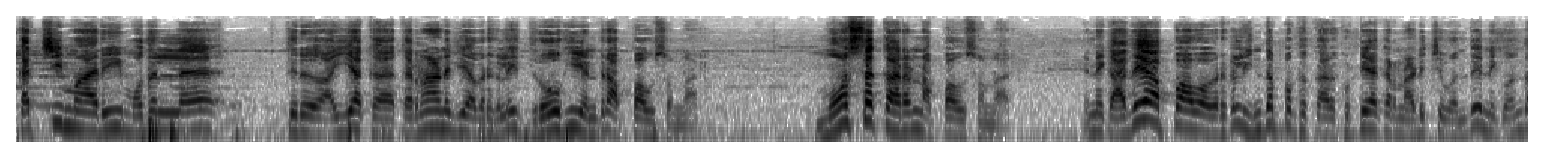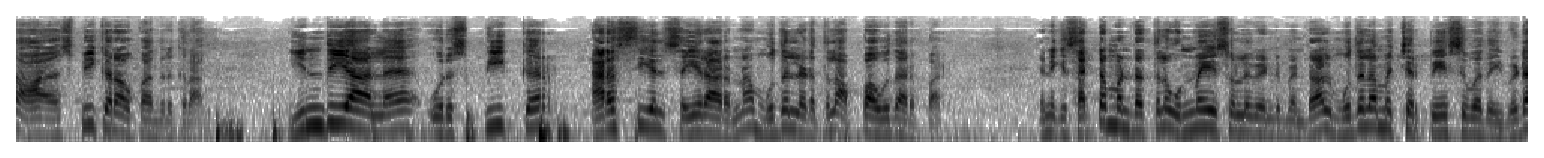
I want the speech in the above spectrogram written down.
கட்சி மாறி முதல்ல திரு ஐயா க- கருணாநிதி அவர்களை துரோகி என்று அப்பாவு சொன்னார். மோசக்காரன் அப்பாவு சொன்னார். இன்னைக்கு அதே அப்பாவு அவர்கள் இந்த பக்க குட்டியாக்காரன் அடித்து வந்து இன்னைக்கு வந்து ஸ்பீக்கராக உட்கார்ந்துருக்கிறாங்க இந்தியாவில் ஒரு ஸ்பீக்கர் அரசியல் செய்கிறாருன்னா முதல் இடத்துல அப்பாவு தான் இருப்பார். இன்னைக்கு சட்டமன்றத்தில் உண்மையை சொல்ல வேண்டும் என்றால் முதலமைச்சர் பேசுவதை விட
